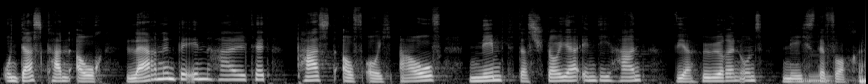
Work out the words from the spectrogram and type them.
und das kann auch Lernen beinhaltet. Passt auf euch auf, nehmt das Steuer in die Hand. Wir hören uns nächste Woche.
